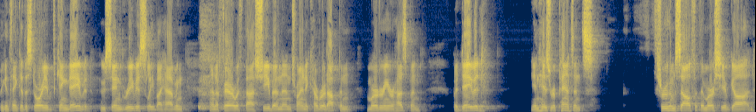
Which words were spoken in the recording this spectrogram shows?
We can think of the story of King David, who sinned grievously by having an affair with Bathsheba and then trying to cover it up and murdering her husband. But David, in his repentance, threw himself at the mercy of God.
